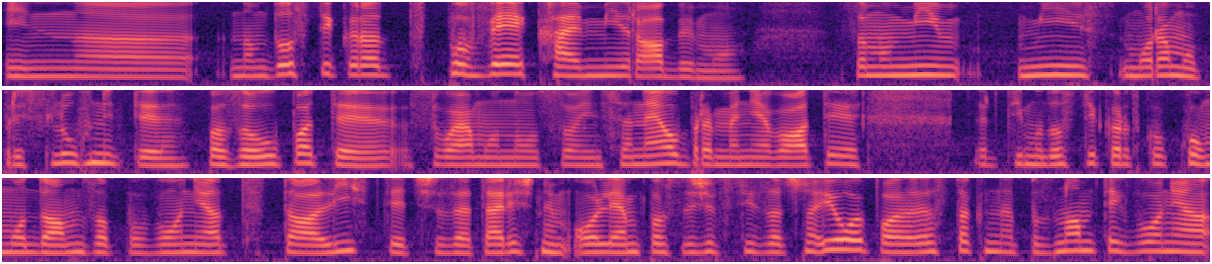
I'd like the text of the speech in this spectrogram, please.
in uh, nam dosti krat pove, kaj mi rabimo. Samo mi, mi moramo prisluhniti, pa zaupati svojemu nosu in se ne obremenjevati. Recimo, dosti krat, ko komu dam za povonjati ta listič z eteričnim oljem, pa se že vsi začnejo, joj, pa jaz tako ne poznam teh vonja,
